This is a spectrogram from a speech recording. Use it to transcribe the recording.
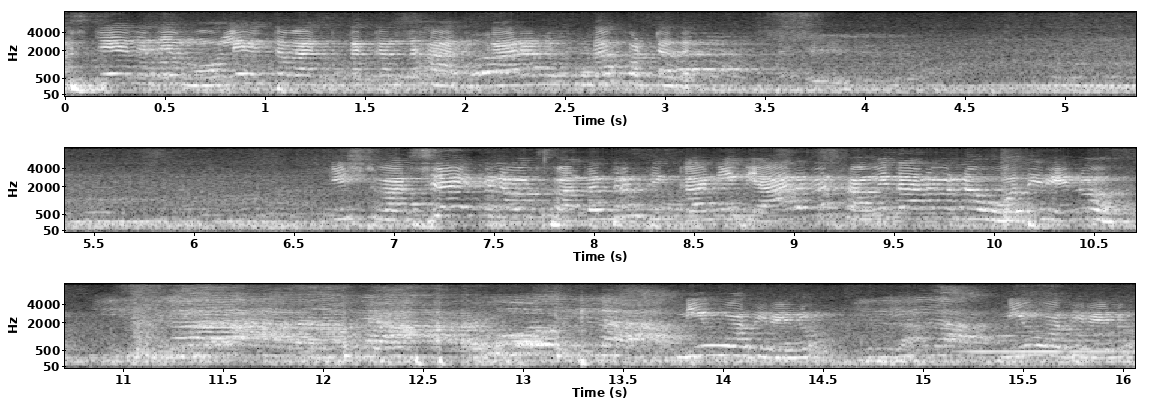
ಅಷ್ಟೇ ಅಲ್ಲದೆ ಮೌಲ್ಯಯುತವಾಗಿರ್ತಕ್ಕಂತಹ ಅಧಿಕಾರನೂ ಕೂಡ ಕೊಟ್ಟದ ಇಷ್ಟು ವರ್ಷ ಆಯ್ತು ನಮಗ್ ಸ್ವಾತಂತ್ರ್ಯ ಸಿಕ್ಕ. ನೀವ್ ಯಾರನ್ನ ಸಂವಿಧಾನವನ್ನ ಓದಿರೇನು? ನೀವು ಓದಿರೇನು? ನೀವು ಓದಿರೇನು?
